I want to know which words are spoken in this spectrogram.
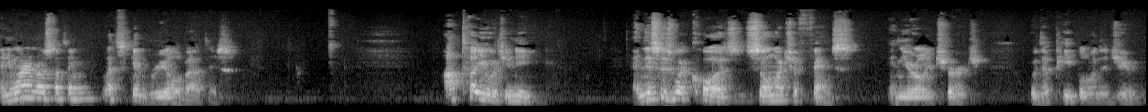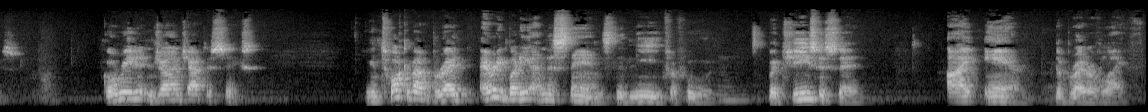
And you want to know something? Let's get real about this. I'll tell you what you need. And this is what caused so much offense in the early church with the people with the Jews. Go read it in John chapter 6. You can talk about bread, everybody understands the need for food. Mm-hmm. But Jesus said, I am the bread of life.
